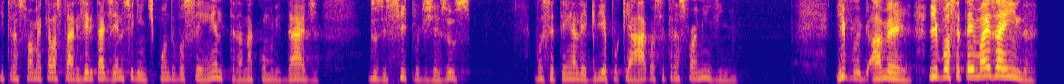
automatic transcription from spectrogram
e transforma aquelas talhas. Ele está dizendo o seguinte: quando você entra na comunidade dos discípulos de Jesus, você tem alegria porque a água se transforma em vinho. E, amém. E você tem mais ainda.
